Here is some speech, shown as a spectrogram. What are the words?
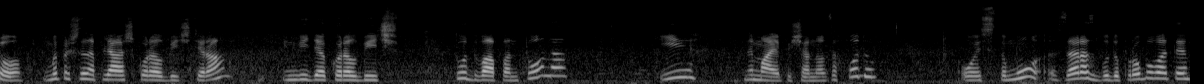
Що, ми прийшли на пляж Coral Beach Тіран, Nvidia Coral Beach. Тут два понтона і немає піщаного заходу. Ось тому зараз буду пробувати,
